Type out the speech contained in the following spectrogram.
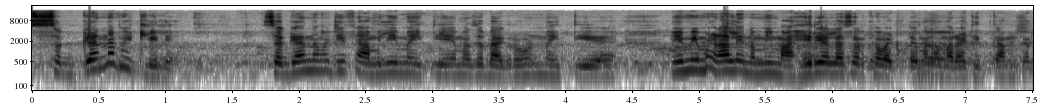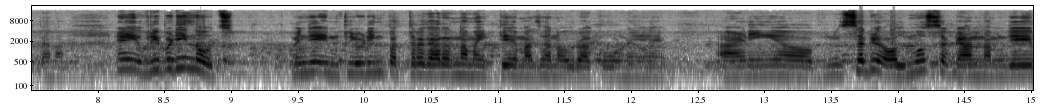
सगळ्यांना भेटलेले आहे. सगळ्यांना माझी फॅमिली माहिती आहे माझं बॅकग्राऊंड माहिती आहे. म्हणजे मी म्हणाले ना मी माहेरी आल्यासारखं वाटतं मला मराठीत काम करताना. आणि एव्हरीबडी नोज म्हणजे इन्क्लुडिंग पत्रकारांना माहिती आहे माझा नवरा कोण आहे? आणि सगळे ऑलमोस्ट सगळ्यांना. म्हणजे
